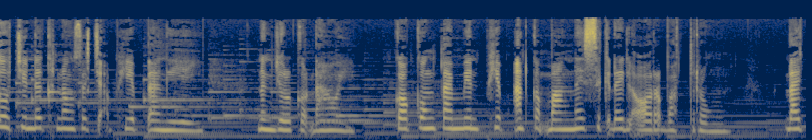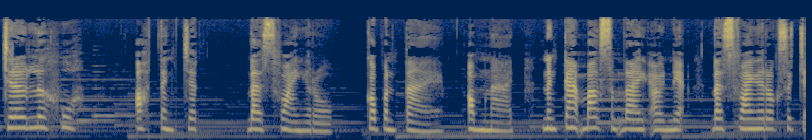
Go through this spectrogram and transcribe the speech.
ទោះជានៅក្នុងសច្ចភាពដែលងាយនឹងយល់ក៏ដោយ ក៏គង់តែមានភាពអាត់កំបាំងនៃសេចក្តីល្អរបស់ទ្រង់ដែលជ្រៅលើសហួសអស់ទាំងចិត្តដែលស្វែងរកក៏ប៉ុន្តែអំណាចនិងការបើកសម្ដែងឲ្យអ្នកដែលស្វែងរកសច្ច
